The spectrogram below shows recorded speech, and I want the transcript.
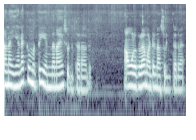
ஆனால் எனக்கு மட்டும் எந்த நாயும் சுட்டு தராது. அவங்களுக்கெல்லாம் மட்டும் நான் சுட்டு தருவேன்.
